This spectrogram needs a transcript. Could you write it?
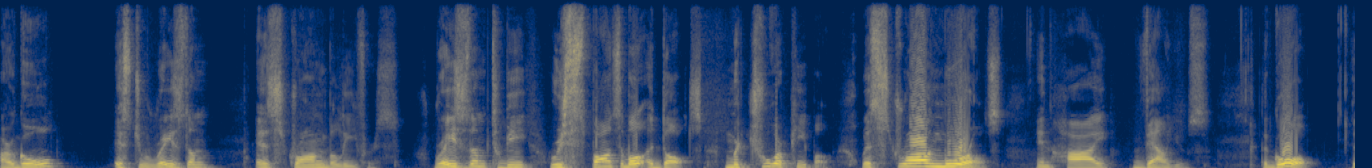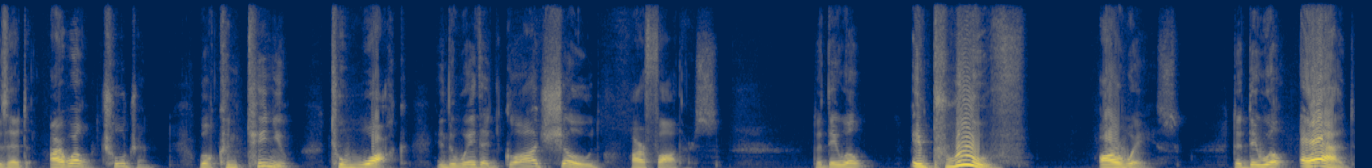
Our goal is to raise them as strong believers, raise them to be responsible adults, mature people with strong morals and high values. The goal is that our children will continue to walk in the way that God showed our fathers, that they will improve our ways, that they will add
